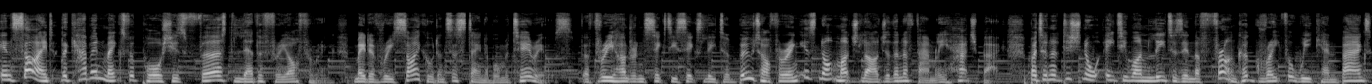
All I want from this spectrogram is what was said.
Inside, the cabin makes for Porsche's first leather-free offering, made of recycled and sustainable materials. The 366-litre boot offering is not much larger than a family hatchback, but an additional 81 litres in the front are great for weekend bags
